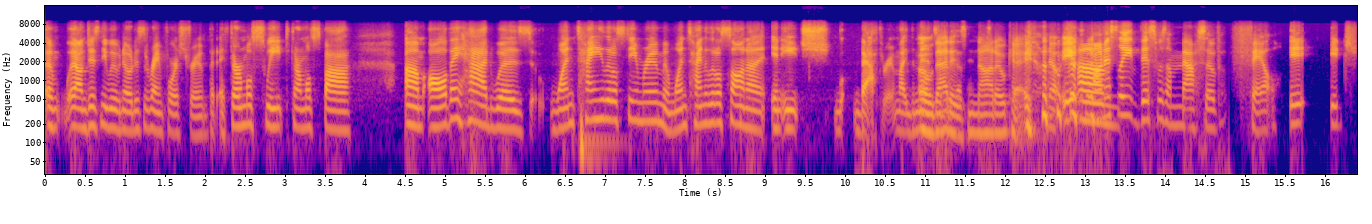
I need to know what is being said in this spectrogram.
Um, well, on Disney, we would know it as the rainforest room, but a thermal suite, thermal spa. Um, all they had was one tiny little steam room and one tiny little sauna in each bathroom, like the Oh, that is that and is women's. not okay. No, it, Um, honestly, this was a massive fail. It it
